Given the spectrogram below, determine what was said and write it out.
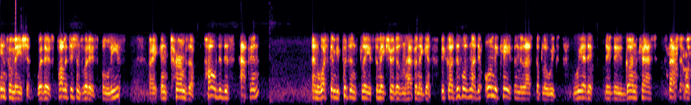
information, whether it's politicians, whether it's police, right? In terms of how did this happen, and what's going to be put in place to make sure it doesn't happen again. Because this was not the only case in the last couple of weeks. We had the, the, the gun cache stash that was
